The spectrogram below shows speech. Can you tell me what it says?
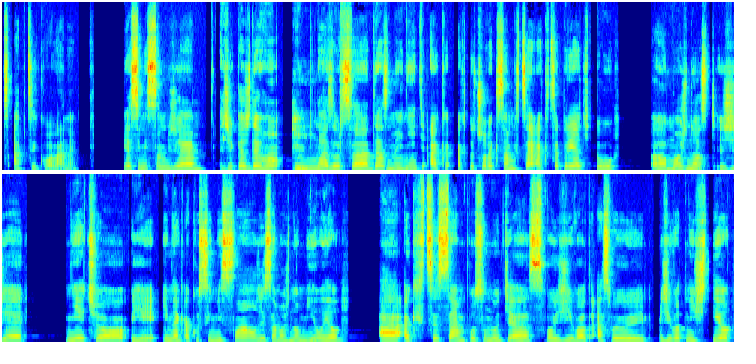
zupcyklované. Ja si myslím, že, že každého názor sa dá zmeniť, ak, ak to človek sám chce, ak chce prijať tú uh, možnosť, že niečo je inak, ako si myslel, že sa možno mýlil a ak chce sám posunúť uh, svoj život a svoj životný štýl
